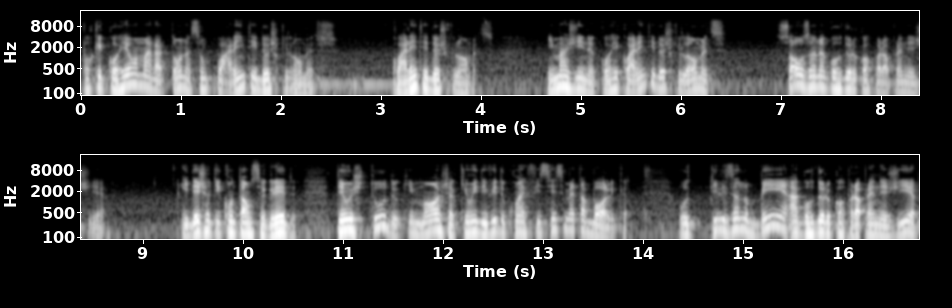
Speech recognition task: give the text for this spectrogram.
porque correr uma maratona são 42 quilômetros. 42 km. Imagina, correr 42 km só usando a gordura corporal para energia. E deixa eu te contar um segredo. Tem um estudo que mostra que um indivíduo com eficiência metabólica, utilizando bem a gordura corporal para energia,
